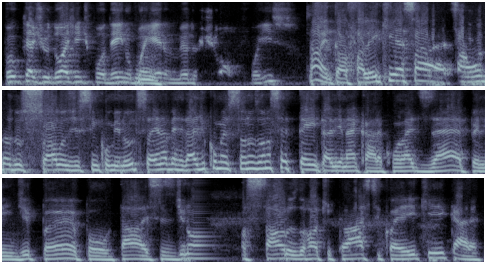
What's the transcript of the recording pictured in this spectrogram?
foi o que ajudou a gente poder ir no hum. banheiro no meio do show? Foi isso? Não, então, eu falei que essa, essa onda dos solos de cinco minutos aí, na verdade, começou nos anos 70 ali, né, cara? Com Led Zeppelin, Deep Purple tal, esses dinossauros dinossauros do rock clássico aí que, cara,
